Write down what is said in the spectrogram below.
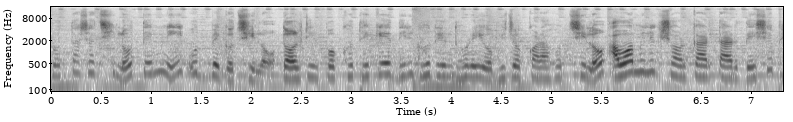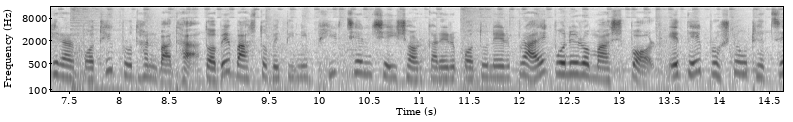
প্রত্যাশা ছিল, তেমনি উদ্বেগও ছিল। দলটির পক্ষ থেকে দীর্ঘদিন ধরেই অভিযোগ করা হচ্ছিল, আওয়ামী লীগ সরকার তার দেশে ফেরার পথে প্রধান বাধা। তবে বাস্তবে তিনি ফিরছেন সেই সরকারের পতনের প্রায় পনেরো মাস পর। এতে প্রশ্ন উঠেছে,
